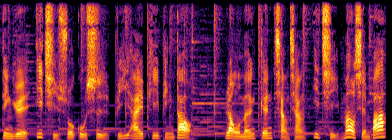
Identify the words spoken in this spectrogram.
订阅“一起说故事 ”VIP 频道。让我们跟强强一起冒险吧！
